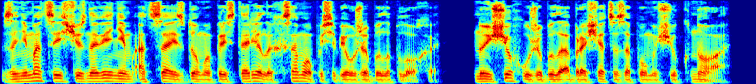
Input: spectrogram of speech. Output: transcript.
Заниматься исчезновением отца из дома престарелых само по себе уже было плохо, но еще хуже было обращаться за помощью к Ноа.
